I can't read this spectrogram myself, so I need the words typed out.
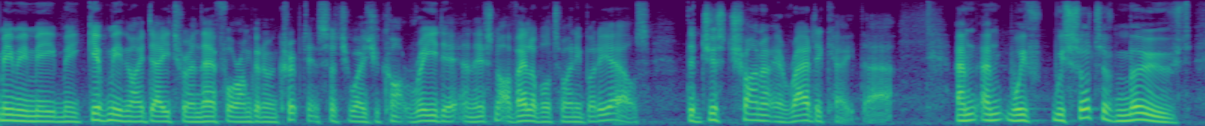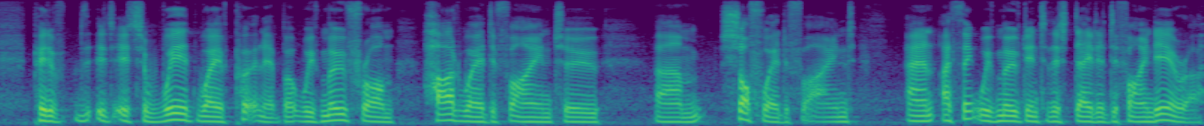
me, me, me, me, give me my data and therefore I'm going to encrypt it in such a way as you can't read it and it's not available to anybody else. They're just trying to eradicate that. And, and we've, we sort of moved Peter, it's a weird way of putting it, but we've moved from hardware defined to um, software defined, and I think we've moved into this data defined era.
